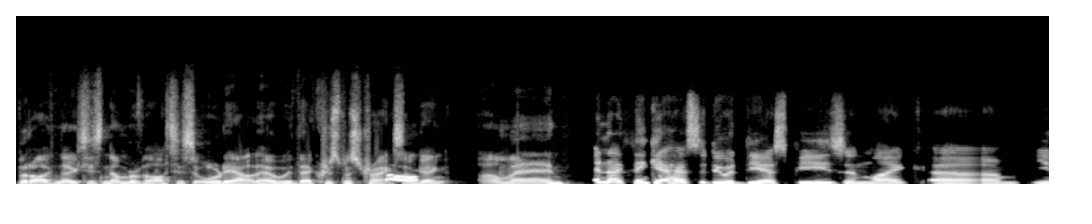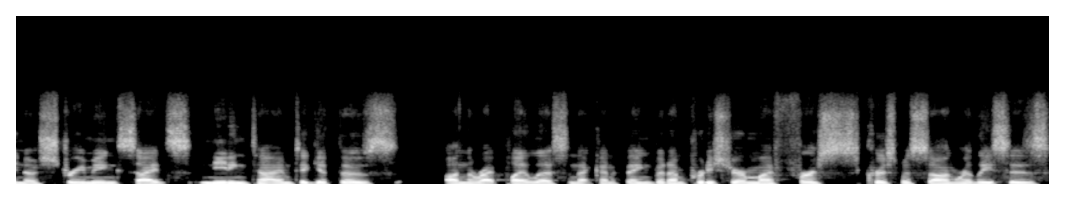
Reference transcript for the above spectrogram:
but I've noticed a number of artists already out there with their Christmas tracks. Oh. I'm going, oh man. And I think it has to do with DSPs and like um, you know streaming sites needing time to get those on the right playlist and that kind of thing. But I'm pretty sure my first Christmas song releases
